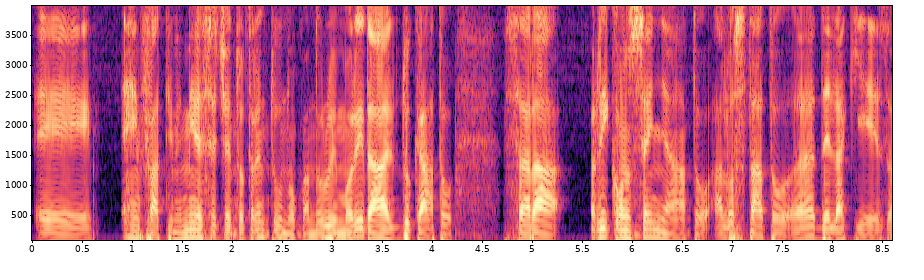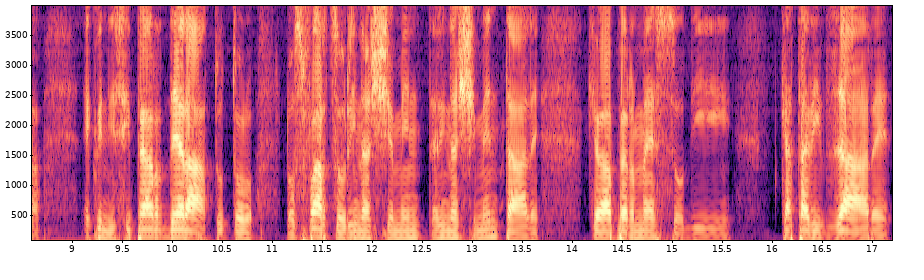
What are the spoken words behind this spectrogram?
e e infatti nel 1631, quando lui morirà, il ducato sarà riconsegnato allo stato eh, della Chiesa. E quindi si perderà tutto lo sfarzo rinasciment- rinascimentale che aveva permesso di catalizzare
